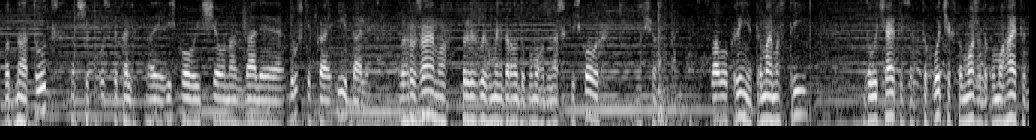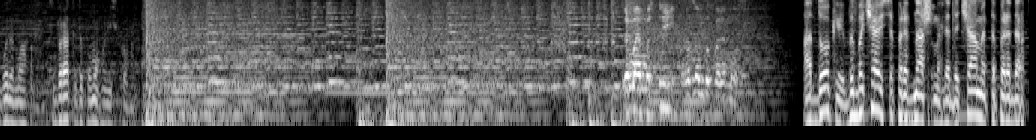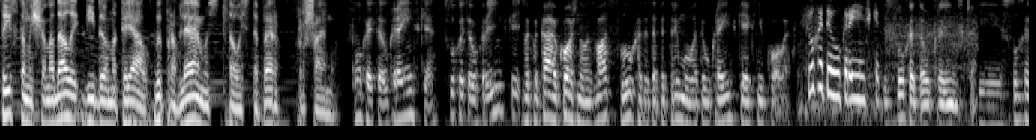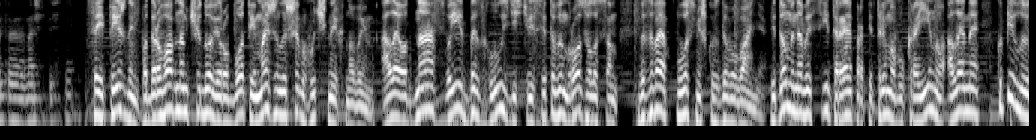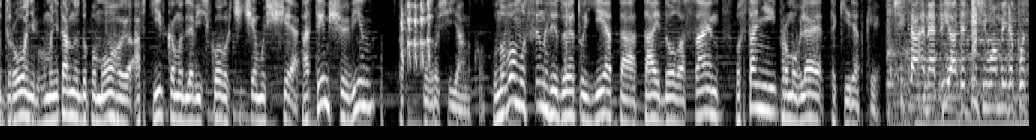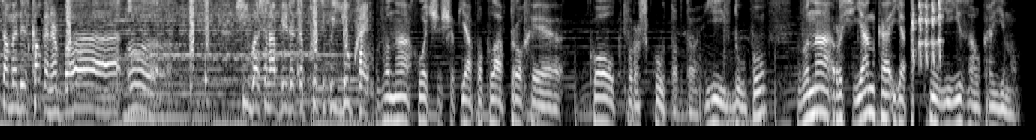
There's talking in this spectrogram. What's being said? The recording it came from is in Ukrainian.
одна тут, ще госпіталь е, військовий, ще у нас далі Дружківка і далі. Вигружаємо, привезли гуманітарну допомогу до наших військових. Ну що, слава Україні! Тримаємо стрій, долучайтеся, хто хоче, хто може, допомагайте. Будемо збирати допомогу військовим. Тримаємо стрій разом до перемоги. А доки вибачаюся перед нашими глядачами та перед артистами, що надали відеоматеріал. Виправляємось, та ось тепер рушаємо. Слухайте українське. Слухайте українське. Закликаю кожного з вас слухати та підтримувати українське як ніколи. Слухайте українське. І слухайте українське. І слухайте наші пісні. Цей тиждень подарував нам чудові роботи і майже лишив гучних новин. Але одна своєю безглуздістю і світовим розголосом визиває посмішку здивування. Відомий на весь світ репер підтримав Україну, але не купівлею дронів, гуманітарною допомогою, автівками для військових чи чимось ще, а тим, що він. росіянку у новому синглі дуету є та Тай Дола Сайн останній промовляє такі рядки. Вона хоче, щоб я поклав трохи коук порошку, тобто їй в дупу. Вона росіянка, я тапнув її за Україну.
